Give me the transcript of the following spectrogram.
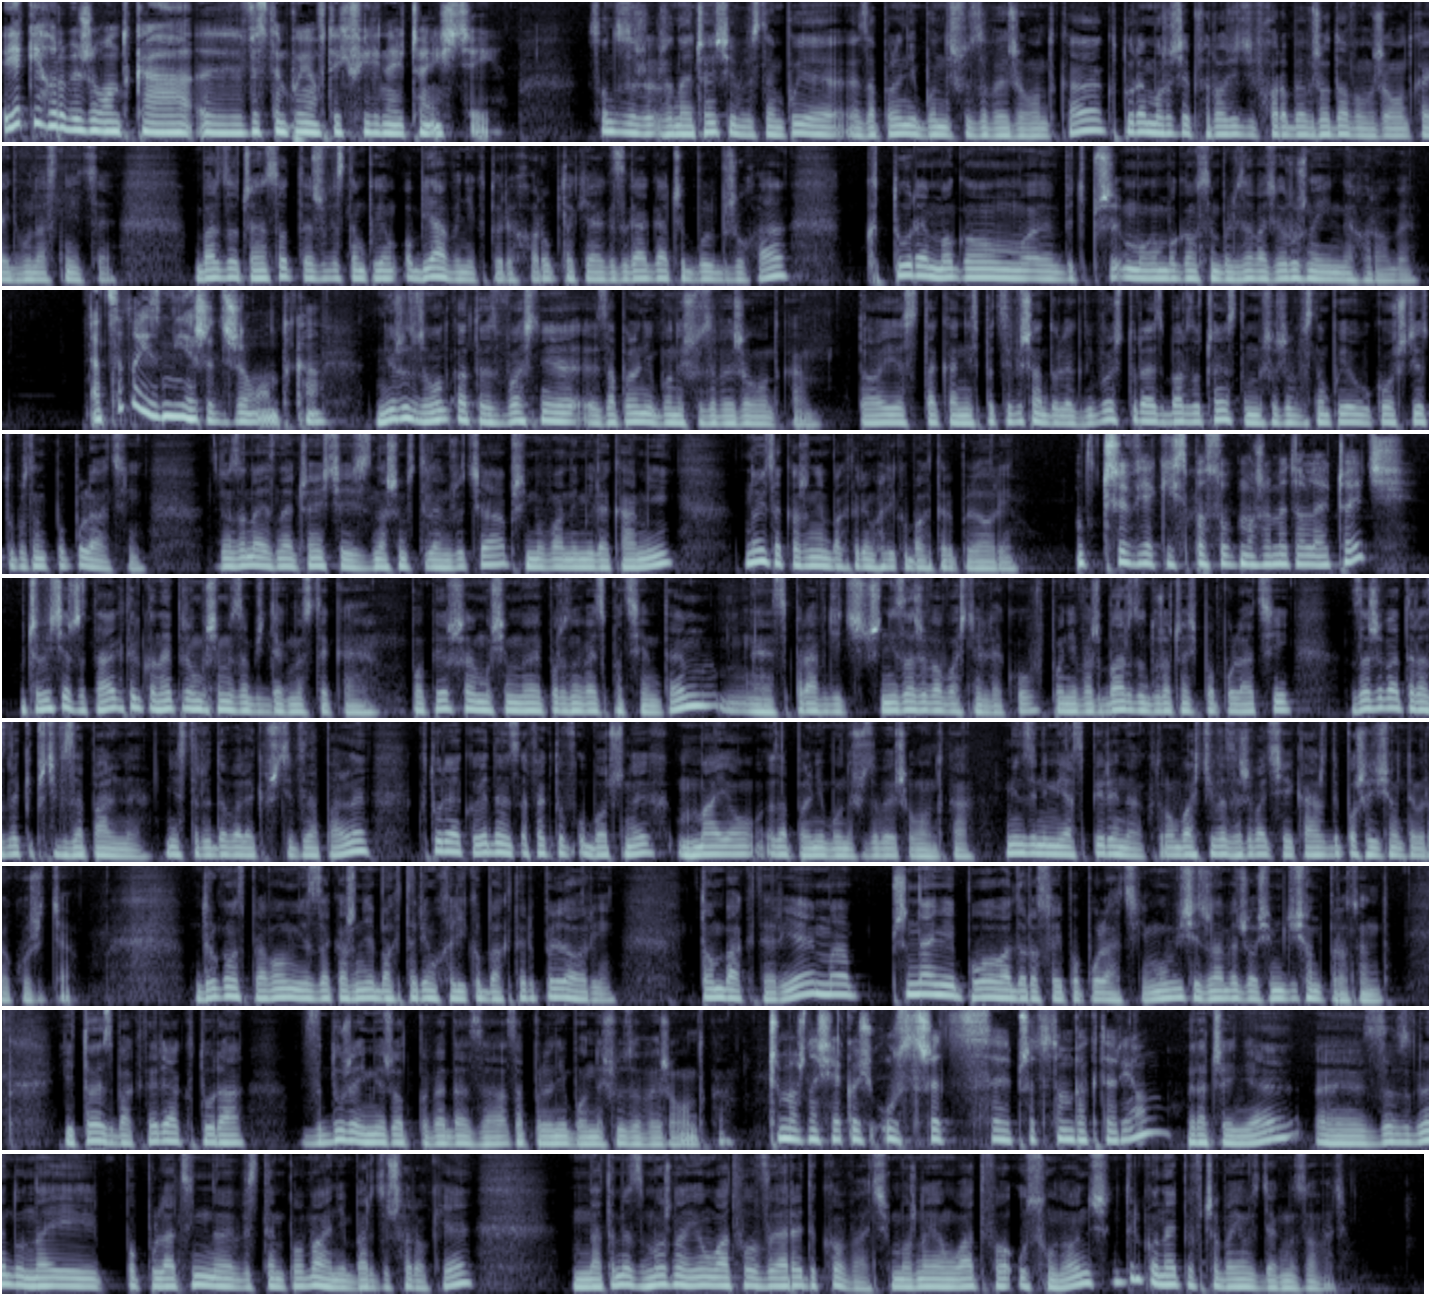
Jakie choroby żołądka y, występują w tej chwili najczęściej? Sądzę, że, że najczęściej występuje zapalenie błony śluzowej żołądka, które może się przerodzić w chorobę wrzodową żołądka i dwunastnicy. Bardzo często też występują objawy niektórych chorób, takie jak zgaga czy ból brzucha, które mogą, być, przy- mogą, symbolizować różne inne choroby. A co to jest nieżyt żołądka? Nieżyt żołądka to jest właśnie zapalenie błony śluzowej żołądka. To jest taka niespecyficzna dolegliwość, która jest bardzo często, myślę, że występuje u około 30% populacji. Związana jest najczęściej z naszym stylem życia, przyjmowanymi lekami, no i zakażeniem bakterią Helicobacter pylori. Czy w jakiś sposób możemy to leczyć? Oczywiście, że tak, tylko najpierw musimy zrobić diagnostykę. Po pierwsze musimy porozmawiać z pacjentem, e, sprawdzić, czy nie zażywa właśnie leków, ponieważ bardzo duża część populacji zażywa teraz leki przeciwzapalne, niesterydowe leki przeciwzapalne, które jako jeden z efektów ubocznych mają zapalenie błony śluzowej żołądka. Między innymi aspiryna, którą właściwie zażywa dzisiaj każdy po 60 roku życia. Drugą sprawą jest zakażenie bakterią Helicobacter pylori. Tą bakterię ma przynajmniej połowa dorosłej populacji. Mówi się, że nawet że 80%. I to jest bakteria, która w dużej mierze odpowiada za zapalenie błony śluzowej żołądka. Czy można się jakoś ustrzec y, przed tą bakterią? Raczej nie, e, ze względu na jej populacyjne występowanie bardzo szerokie. Natomiast można ją łatwo wyeredykować, można ją łatwo usunąć, tylko najpierw trzeba ją zdiagnozować.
